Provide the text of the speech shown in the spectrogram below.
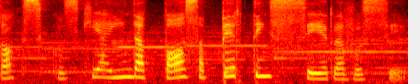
tóxicos que ainda possa pertencer a você.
